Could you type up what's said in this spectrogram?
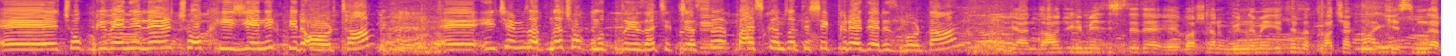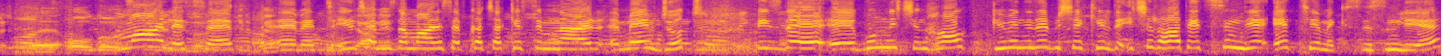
e, çok güvenilir, çok hijyenik bir ortam. E, ilçemiz adına çok mutluyuz açıkçası. Başkanımıza teşekkür ederiz buradan. Yani daha önceki mecliste de e, başkanım gündeme getirdi kaçak kesimler e, olduğu Maalesef evet ilçemizde Yani maalesef kaçak kesimler e, mevcut. Biz de e, bunun için halk güvenilir bir şekilde içi rahat etsin diye et yemek istesin diye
